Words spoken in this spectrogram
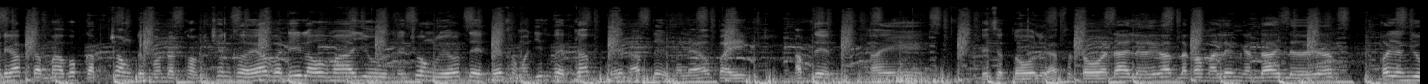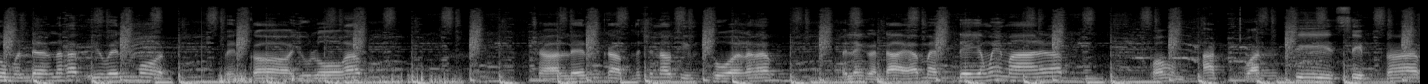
สดีครับ กลับมาพบกับช่อง t h e m o n c o m เช่นเคยครับวันนี้เรามาอยู่ในช่วงเรียลอัปเดตเดท2021 ครับเดทอัปเดตมาแล้วไปอัปเดตใน เดสโตหรือแอปสโตร์ได้เลยครับ แล้วก็มาเล่นกันได้เลยครับ ก็ยังอยู่เหมือนเดิมนะครับอีเวนต์โหมดเป็นก็ยูโรครับชาเลนจ์กับ National Team Tour นะครับ ไปเล่นกันได้ครับแมตช์เดย์ยังไม่มานะครับ เพราะผมอัดวันที่ 10 นะครับ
